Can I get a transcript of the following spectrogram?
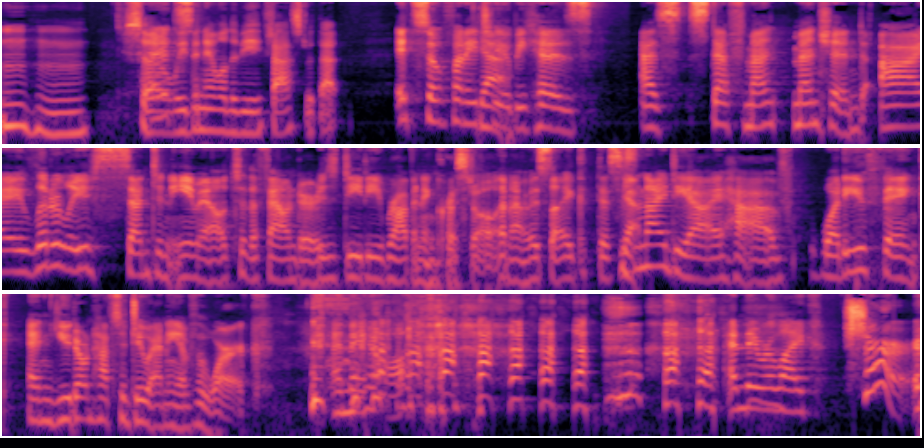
mm-hmm. so we've been able to be fast with that. It's so funny Yeah. too because as Steph men- mentioned, I literally sent an email to the founders, Dee Dee, Robin, and Crystal, and I was like, "This is Yeah. an idea I have. What do you think?" And you don't have to do any of the work. And they all, and they were like, "Sure."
